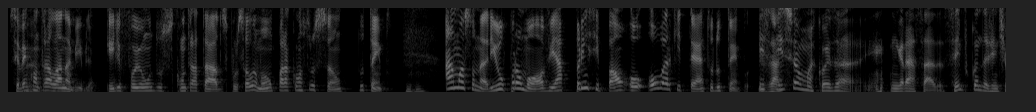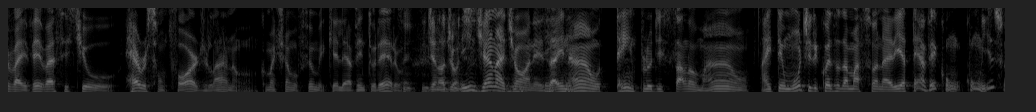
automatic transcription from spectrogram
Você vai encontrar lá na Bíblia. Ele foi um dos contratados por Salomão para a construção do templo. A maçonaria o promove a principal ou o arquiteto do templo. Isso, Exato. isso é uma coisa engraçada. Sempre quando a gente vai ver, vai assistir o Harrison Ford lá no. Como é que chama o filme? Que ele é aventureiro? Sim, Indiana Jones. Indiana Jones. sim, aí sim. não, o Templo de Salomão. Aí tem um monte de coisa da maçonaria. Tem a ver com, com isso?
